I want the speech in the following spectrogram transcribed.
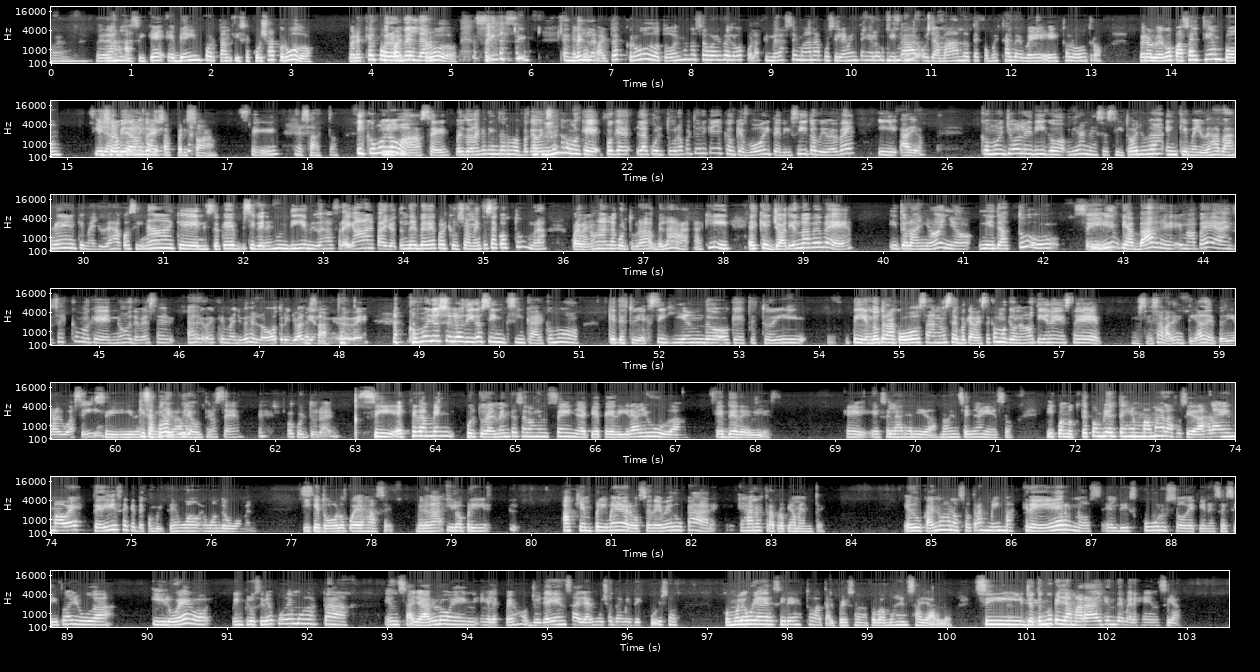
¿verdad? Así que es bien importante y se escucha crudo, pero es que el posparto es, crudo. Sí, sí. el posparto es crudo, todo el mundo se vuelve loco la primera semana posiblemente en el hospital o llamándote, ¿cómo está el bebé? Esto, lo otro. Pero luego pasa el tiempo y, ya no a esas personas. Sí. Exacto. ¿Y cómo lo hace? Perdona que te interrumpa, porque a veces como que, porque la cultura puertorriqueña es que aunque voy, te visito, vi bebé y adiós como yo le digo, mira, necesito ayuda en que me ayudes a barrer, que me ayudes a cocinar, que necesito que si vienes un día me ayudes a fregar para yo atender al bebé, porque usualmente se acostumbra, por lo menos en la cultura, ¿verdad? Aquí, es que yo atiendo a bebé y te lo añoño, mientras tú limpias, barres y mapeas, entonces como que no, debe ser al revés, que me ayudes en lo otro y yo atiendo a mi bebé. ¿Cómo yo se lo digo sin, sin caer como que te estoy exigiendo o que te estoy pidiendo otra cosa, no sé, porque a veces como que uno no tiene ese, no sé, esa valentía de pedir algo así. Sí, Quizás por orgullo, no sé, o cultural. Sí, es que también culturalmente se nos enseña que pedir ayuda es de débiles. Eh, esa es la realidad, nos enseñan eso. Y cuando tú te conviertes en mamá, la sociedad a la misma vez te dice que te conviertes en Wonder Woman y que todo lo puedes hacer, ¿verdad? Y lo a quien primero se debe educar es a nuestra propia mente educarnos a nosotras mismas, creernos el discurso de que necesito ayuda y luego inclusive podemos hasta ensayarlo en, el espejo. Yo llegué a ensayar muchos de mis discursos. ¿Cómo le voy a decir esto a tal persona? Pues vamos a ensayarlo. Si yo tengo que llamar a alguien de emergencia,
